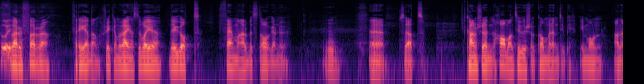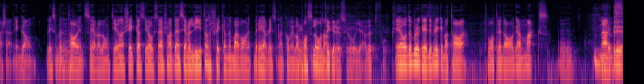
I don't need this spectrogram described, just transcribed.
för, förra fredagen skickade de iväg den. Så det var ju, det har ju gått fem arbetsdagar nu. Mm. Eh, så att kanske har man tur så kommer den typ imorgon. Annars är den igång. Liksom, för det Mm. tar inte så jävla lång tid. Och den skickas ju också, eftersom att den är så jävla liten så skickar de den bara vanligt brev liksom. Den kommer ju bara i postlådan. Jag tycker det ska gå jävligt fort. Ja, och det brukar det brukar bara ta två, tre dagar max. Mm. Men, Det, bru,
